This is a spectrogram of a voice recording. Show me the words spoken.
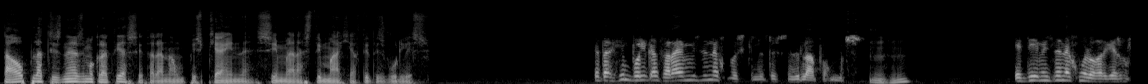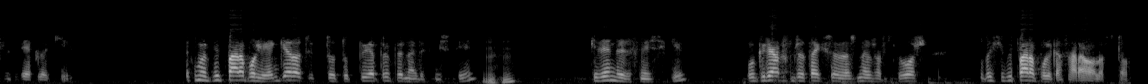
Τα όπλα της Νέας Δημοκρατίας ήθελα να μου πεις ποια είναι σήμερα στη μάχη αυτή της Βουλής. Καταρχήν πολύ καθαρά εμείς δεν έχουμε σκυλωτό στη δουλάπα μας. Γιατί εμείς δεν έχουμε λογαριασμό με τη διακλοκή. Έχουμε πει πάρα πολύ έγκαιρα ότι το τοπίο έπρεπε να ρυθμιστεί και δεν ρυθμίστηκε. Ο κ. Μητσοτάκης είναι ένας νέος αρχηγός που το έχει πει πάρα πολύ καθαρά όλο αυτό.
